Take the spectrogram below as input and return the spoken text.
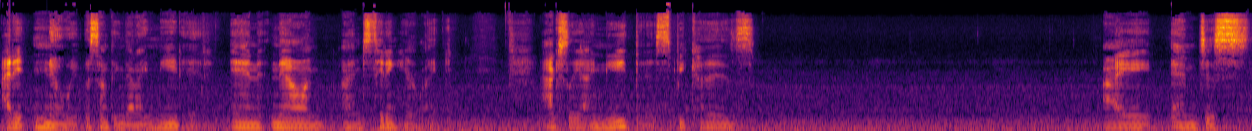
I didn't know it was something that I needed. And now I'm I'm sitting here like actually I need this because I am just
